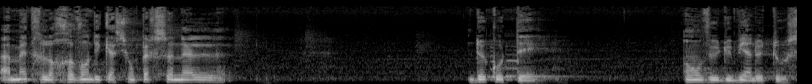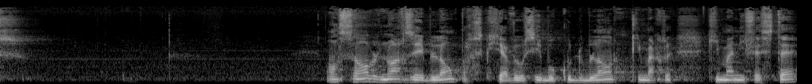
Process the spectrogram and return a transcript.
à mettre leurs revendications personnelles de côté en vue du bien de tous ensemble, noirs et blancs, parce qu'il y avait aussi beaucoup de blancs qui, manifestaient,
